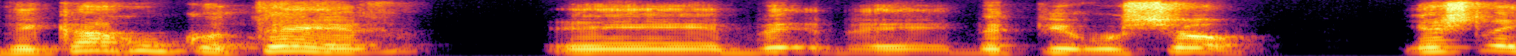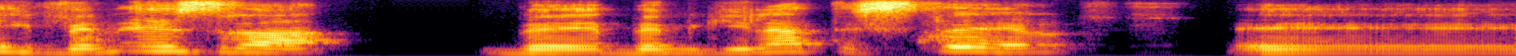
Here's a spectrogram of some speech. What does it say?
וכך הוא כותב אה, בפירושו. יש לאבן עזרא במגילת אסתר אה,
